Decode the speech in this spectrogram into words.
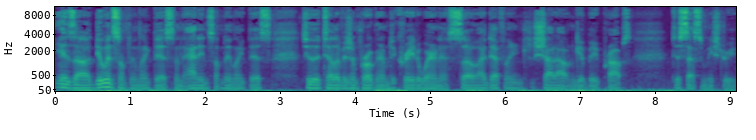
is uh, doing something like this and adding something like this to the television program to create awareness. So I definitely shout out and give big props to Sesame Street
